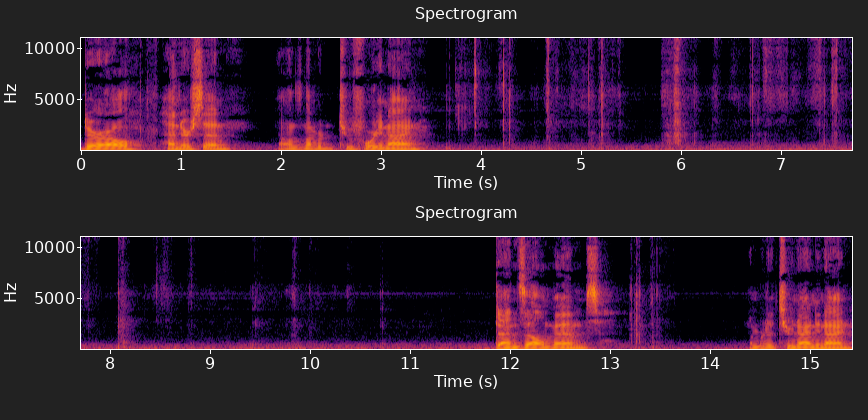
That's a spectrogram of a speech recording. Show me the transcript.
Darrell Henderson. That one's numbered 249. Denzel Mims, number to 299.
